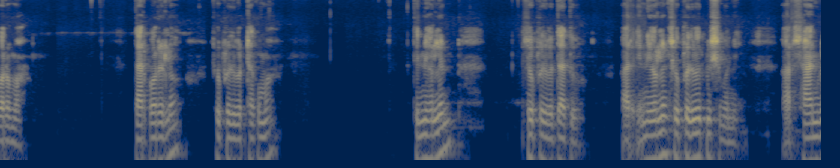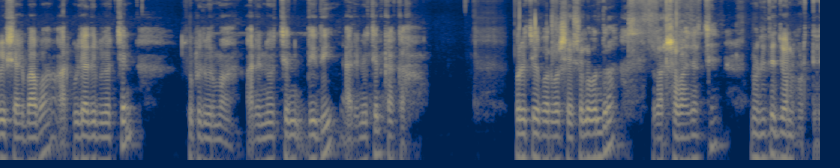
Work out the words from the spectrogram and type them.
বড় মা। তারপর এলো সুপ্রদীপের ঠাকুমা। তিনি হলেন সুপ্রদীপের দাদু। আর ইনি হলেন সুপ্রদীপের পিসিমণি। আর সায়ন বিশ্বাস বাবা আর পূজা দেবী হচ্ছেন সুপ্রদীপের মা আর ইনি হচ্ছেন দিদি আর ইনি হচ্ছেন কাকা। পরিচয় পর্ব শেষ হলো বন্ধুরা। এবার সবাই যাচ্ছে নদীতে জল ভরতে।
